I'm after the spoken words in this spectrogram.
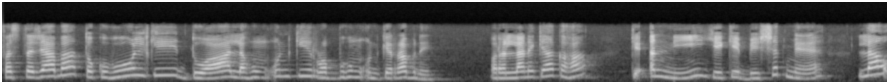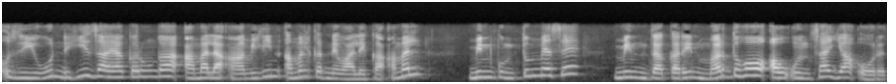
فستجابہ تو قبول کی دعا لہم ان کی، ربہم ان کے رب نے۔ اور اللہ نے کیا کہا؟ کہ انی، یہ کہ بے شک میں لا ازیون نہیں ضائع کروں گا عمل عاملین، عمل کرنے والے کا عمل۔ من کم تم میں سے من ذکرین مرد ہو او انسا یا عورت۔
